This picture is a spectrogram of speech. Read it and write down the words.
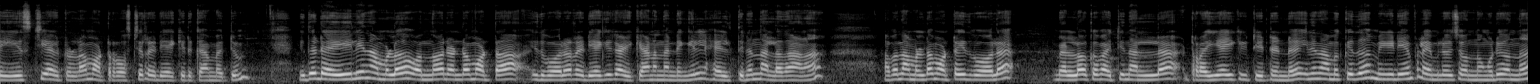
ടേസ്റ്റി ആയിട്ടുള്ള മുട്ട റോസ്റ്റ് റെഡിയാക്കി എടുക്കാൻ പറ്റും. ഇത് ഡെയിലി നമ്മൾ ഒന്നോ രണ്ടോ മുട്ട ഇതുപോലെ റെഡിയാക്കി കഴിക്കുകയാണെന്നുണ്ടെങ്കിൽ ഹെൽത്തിനും നല്ലതാണ്. അപ്പോൾ നമ്മളുടെ മുട്ട ഇതുപോലെ വെള്ളമൊക്കെ വറ്റി നല്ല ഡ്രൈ ആയി കിട്ടിയിട്ടുണ്ട്. ഇനി നമുക്കിത് മീഡിയം ഫ്ലെയിമിൽ വെച്ച് ഒന്നും കൂടി ഒന്ന്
